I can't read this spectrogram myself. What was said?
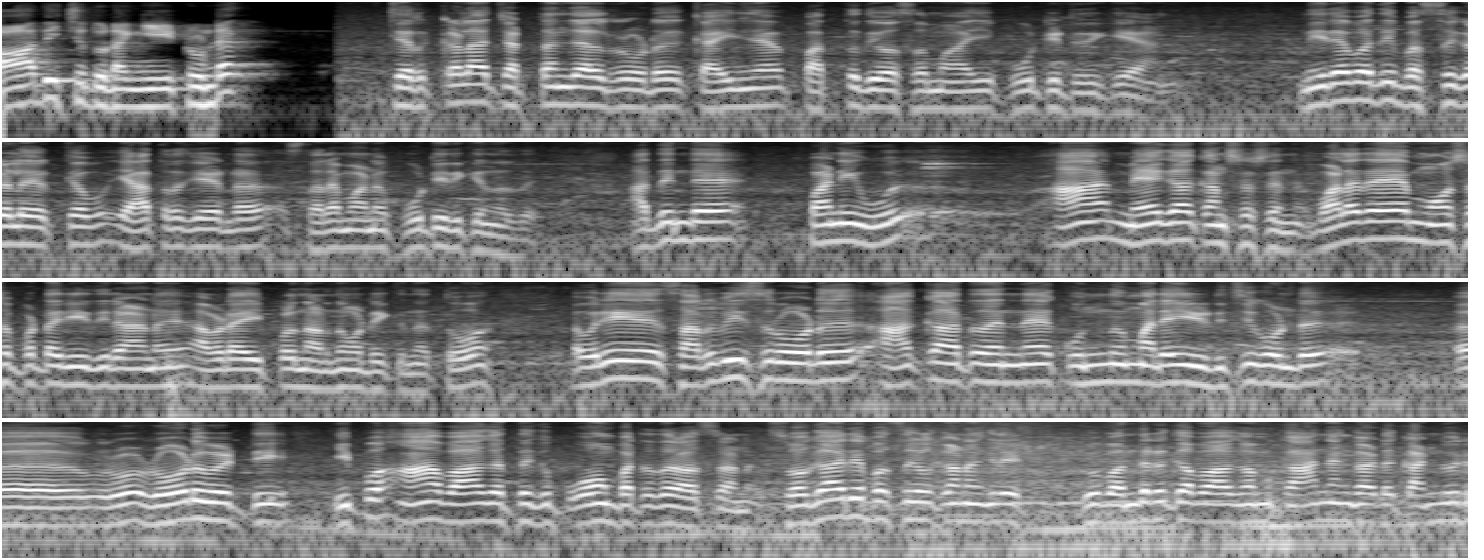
ബാധിച്ചു തുടങ്ങിയിട്ടുണ്ട്. ചെർക്കള ചട്ടഞ്ചാൽ റോഡ് കഴിഞ്ഞ പത്ത് ദിവസമായി പൂട്ടിയിട്ടിരിക്കുകയാണ്. നിരവധി ബസ്സുകളൊക്കെ യാത്ര ചെയ്യേണ്ട സ്ഥലമാണ് പൂട്ടിയിരിക്കുന്നത്. അതിന്റെ പണി ആ മേഗാ കൺസ്ട്രക്ഷൻ വളരെ മോശപ്പെട്ട രീതിയിലാണ് അവിടെ ഇപ്പോൾ നടന്നുകൊണ്ടിരിക്കുന്നത്. തോ ഒരു സർവീസ് റോഡ് ആക്കാത്ത തന്നെ കുന്നും മലയും ഇടിച്ചുകൊണ്ട് റോഡ് വെട്ടി ഇപ്പോൾ ആ ഭാഗത്തേക്ക് പോകാൻ പറ്റാത്ത അവസ്ഥയാണ്. സ്വകാര്യ ബസ്സുകൾക്കാണെങ്കിൽ ഇപ്പോൾ ബന്തെടുക്ക ഭാഗം കാഞ്ഞങ്കാട് കണ്ണൂർ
